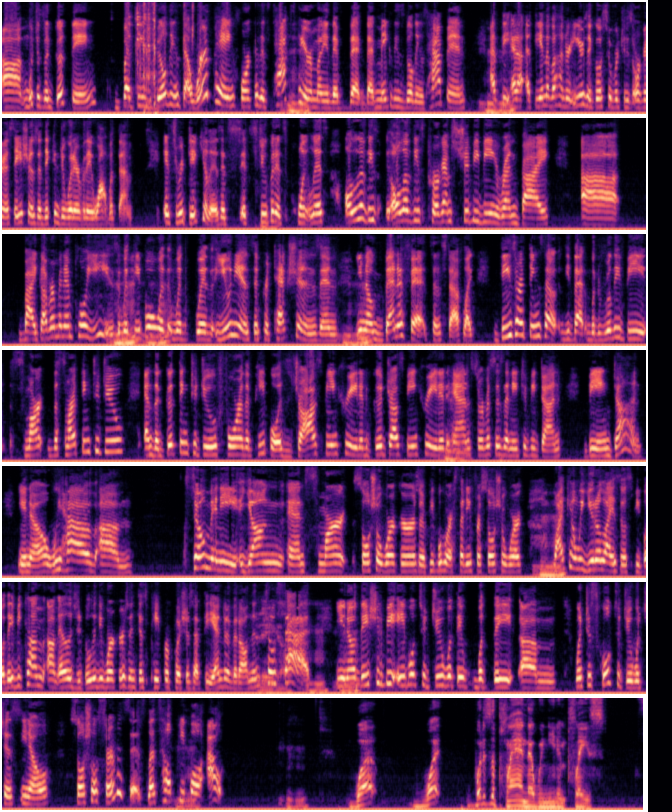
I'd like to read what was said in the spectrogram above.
um, which is a good thing. But these buildings that we're paying for, because it's taxpayer mm-hmm. money that, that that make these buildings happen, mm-hmm. at the at, at the end of hundred years, it goes over to these organizations, and they can do whatever they want with them. It's ridiculous. It's it's stupid. It's pointless. All of these all of these programs should be being run by uh, by government employees mm-hmm, with people mm-hmm. with with with unions and protections and mm-hmm. you know benefits and stuff like these are things that that would really be smart the smart thing to do and the good thing to do for the people is jobs being created good jobs being created mm-hmm. and services that need to be done being done you know we have um so many young and smart social workers or people who are studying for social work. Mm-hmm. Why can't we utilize those people? They become um, eligibility workers and just paper pushes at the end of it all, and it's so sad. Mm-hmm. You know, mm-hmm. they should be able to do what they what they um, went to school to do, which is you know social services. Let's help mm-hmm. people out. Mm-hmm. What what what is the plan that we need in place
